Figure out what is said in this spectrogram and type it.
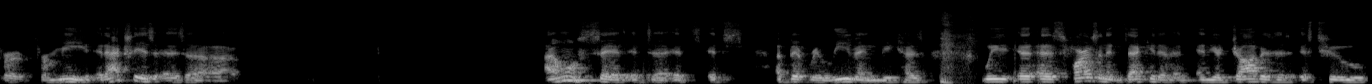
for for me, it actually is, is a. I almost say it, it's a, it's it's a bit relieving because we, as far as an executive, and, and your job is, is, is to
